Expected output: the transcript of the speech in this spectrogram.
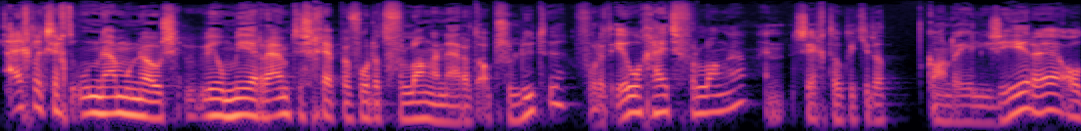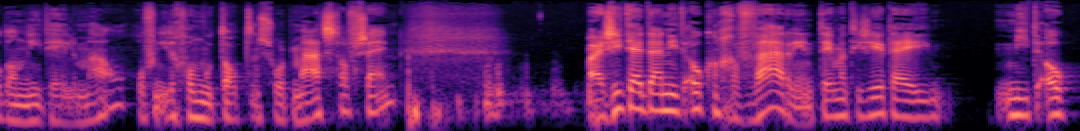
Eigenlijk zegt Unamuno's wil meer ruimte scheppen voor het verlangen naar het absolute, voor het eeuwigheidsverlangen. En zegt ook dat je dat kan realiseren, al dan niet helemaal. Of in ieder geval moet dat een soort maatstaf zijn. Maar ziet hij daar niet ook een gevaar in? Thematiseert hij niet ook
